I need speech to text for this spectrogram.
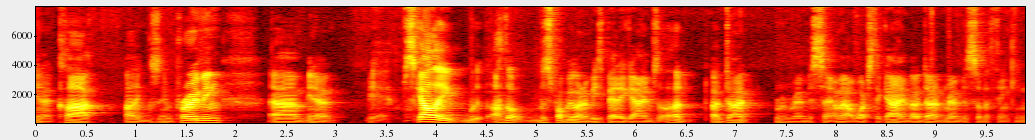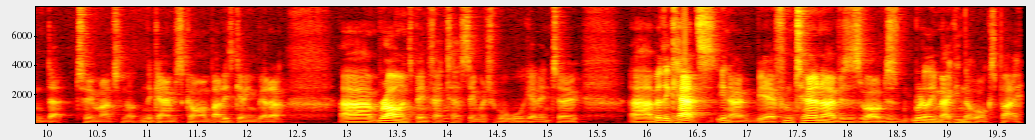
you know, Clark, I think, is improving. Um, you know, yeah, Scully, I thought was probably one of his better games. I, I don't remember seeing. I mean, I watched the game, but I don't remember sort of thinking that too much. And the game's gone, but he's getting better. Uh, Rohan's been fantastic, which we'll, we'll get into. Uh, but the Cats, you know, yeah, from turnovers as well, just really making the Hawks pay,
